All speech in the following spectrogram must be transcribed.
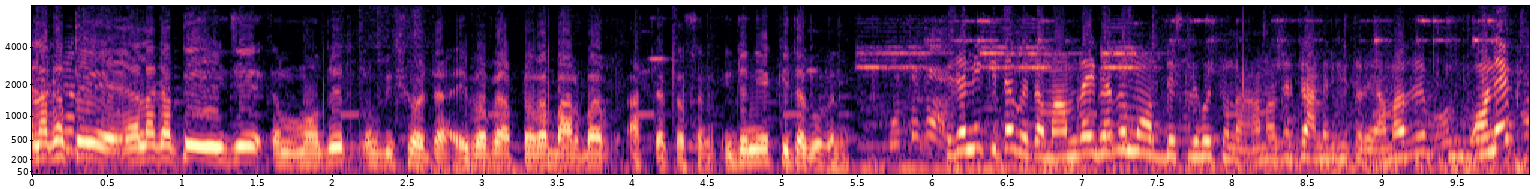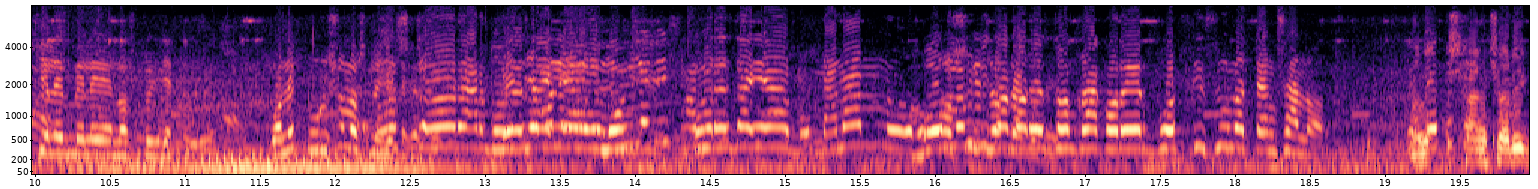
এলাকাতে এলাকাতে এই যে মদের বিষয়টা এইভাবে আপনারা বারবার আটকাতেছেন এটা নিয়ে কিটা করবেন? এটা নিয়ে কিতা পেতাম আমরা এইভাবে মদ বেচলে হইতো না আমাদের গ্রামের ভিতরে। আমাদের অনেক ছেলে মেলে নষ্ট হয়ে যেতেছে অনেক পুরুষও নষ্ট হয়ে নানান অসুবিধা করে ঝগড়া করে বহুত কিছু না টেনশন মানে সাংসারিক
